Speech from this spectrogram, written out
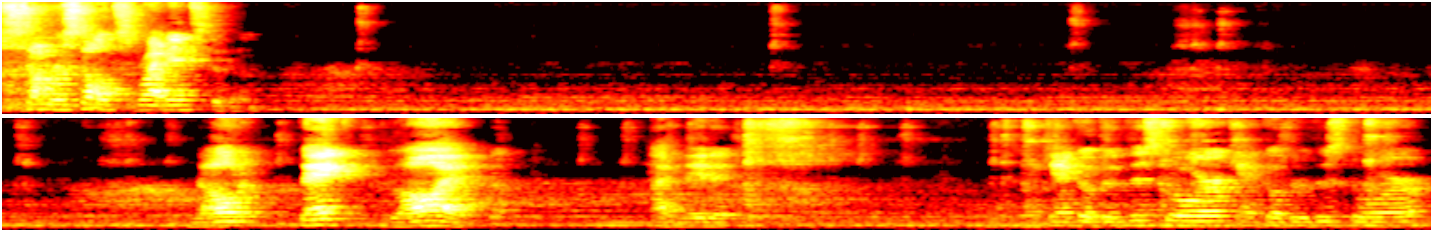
Somersaults right into. No, thank God. I made it. I can't go through this door, can't go through this door.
